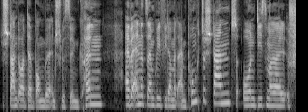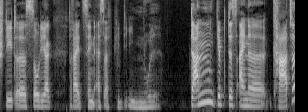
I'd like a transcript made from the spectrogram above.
Standort der Bombe entschlüsseln können. Er beendet seinen Brief wieder mit einem Punktestand und diesmal steht es Zodiac 13 SFPD 0. Dann gibt es eine Karte,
